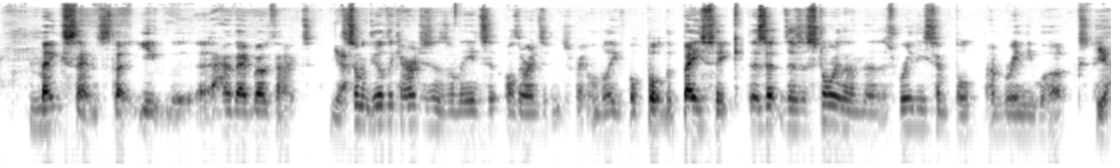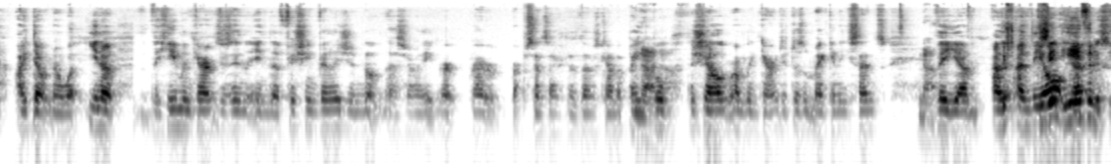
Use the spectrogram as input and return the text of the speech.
makes sense that you uh, how they both act. Yeah. Some of the other characters and some of the other incidents are pretty unbelievable, but the basic there's a there's a storyline there that's really simple and really works. Yeah. I don't know what you know. The human characters in in the fishing village are not necessarily a great re- representation of those kind of people. No, no. The Charlotte Rampling character doesn't make any sense. no. The um and, and the he- even is-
